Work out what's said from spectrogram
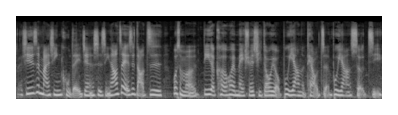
对，其实是蛮辛苦的一件事情。然后这也是导致为什么 D 的课会每学期都有不一样的调整。不一样的设计，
